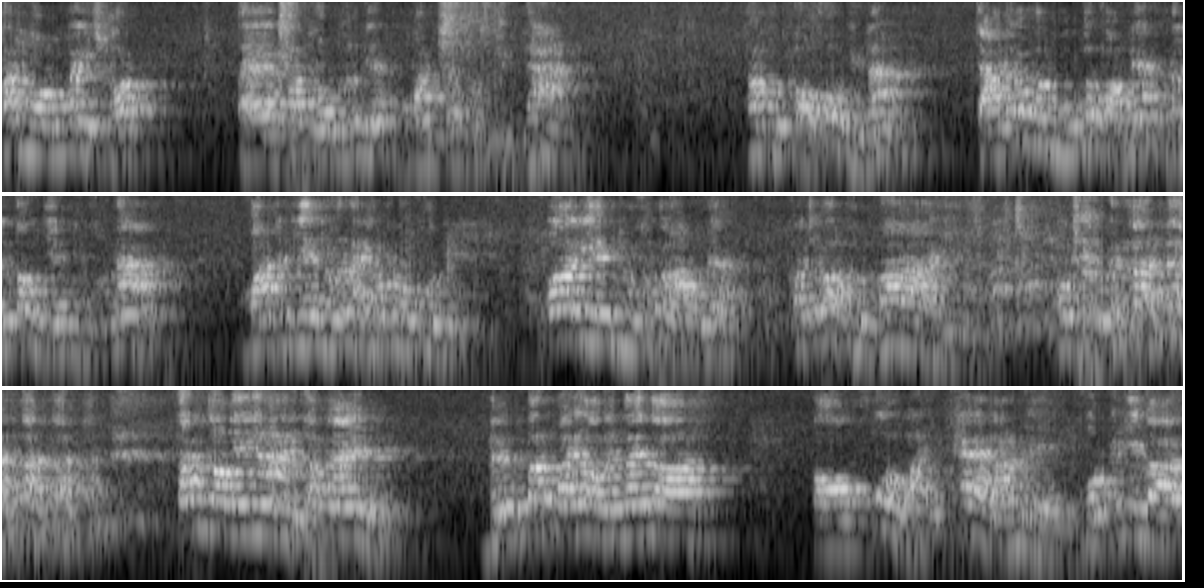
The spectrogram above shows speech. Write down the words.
พัดลมไม่ช็อตแต่พัดลมเครื่องนี้มันจะหมุนผิดด้าน ถ้าคุณต่อขั้วผิดนะจากที่มันหมุนกับฝั่งเนี้ยมันต้องเย็นอยู่ข้างหน้า มันจะเย็นอยู่ข้างไหนครับพัดลมคุณว่าเย็นอยู่ข้างหลังเนี่ยเขาจะว่าคุณบ้าอยู่โอเคไหมล่ะตั้งกองง่ายๆทำไงเดินตั้งไปออกยังไงต่อต่อขั้วใหม่แค่นั้นเองหมดไปกี่บาท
